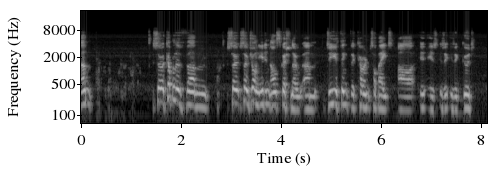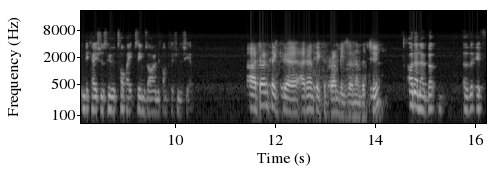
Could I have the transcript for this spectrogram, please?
Um, so a couple of um, so so John, you didn't answer the question though. Um, do you think the current top eight are is is a, is a good indication as who the top eight teams are in the competition this year? I don't think uh, I don't think the Brumbies are number two. Oh no no, but uh, if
